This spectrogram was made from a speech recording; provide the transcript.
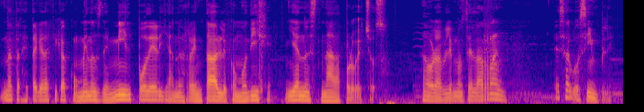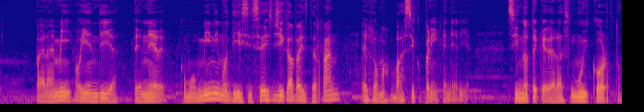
una, tarjeta gráfica con menos de 1000 poder ya no es rentable, como dije, ya no es nada provechoso. Ahora hablemos de la RAM. Es algo simple. Para mí, hoy en día, tener como mínimo 16 GB de RAM es lo más básico para ingeniería. Si no te quedarás muy corto.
